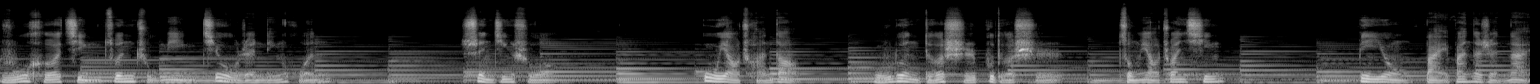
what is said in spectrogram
如何谨遵主命救人灵魂？圣经说：“勿要传道，无论得时不得时，总要专心，并用百般的忍耐、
